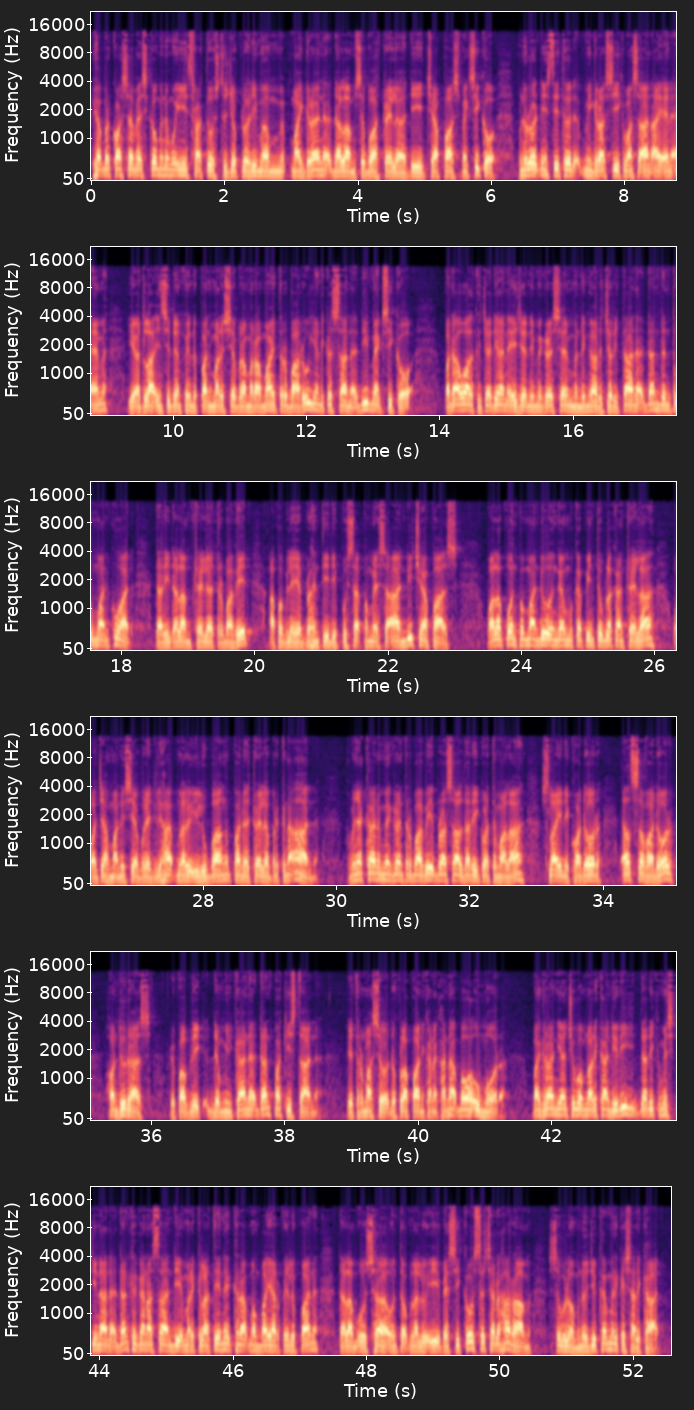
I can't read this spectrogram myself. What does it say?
Pihak berkuasa Mexico menemui 175 migran dalam sebuah trailer di Chiapas, Mexico. Menurut Institut Migrasi Kebangsaan INM, ia adalah insiden penyelundupan manusia beramai-ramai terbaru yang dikesan di Mexico. Pada awal kejadian, ejen imigresen mendengar jeritan dan dentuman kuat dari dalam trailer terbabit apabila ia berhenti di pusat pemeriksaan di Chiapas. Walaupun pemandu enggan membuka pintu belakang trailer, wajah manusia boleh dilihat melalui lubang pada trailer berkenaan. Kebanyakan migran terbabit berasal dari Guatemala, selain Ecuador, El Salvador, Honduras, Republik Dominikan dan Pakistan. Ia termasuk 28 kanak-kanak bawah umur. Migran yang cuba melarikan diri dari kemiskinan dan keganasan di Amerika Latin kerap membayar penyelundupan dalam usaha untuk melalui Mexico secara haram sebelum menuju ke Amerika Syarikat.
